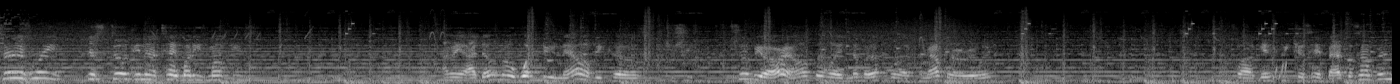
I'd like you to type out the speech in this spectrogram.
Seriously? Just still getting attacked by these monkeys? I mean, I don't know what to do now because she, should be alright. I don't think like nobody else will like come after her really. So I guess we just head back or something?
